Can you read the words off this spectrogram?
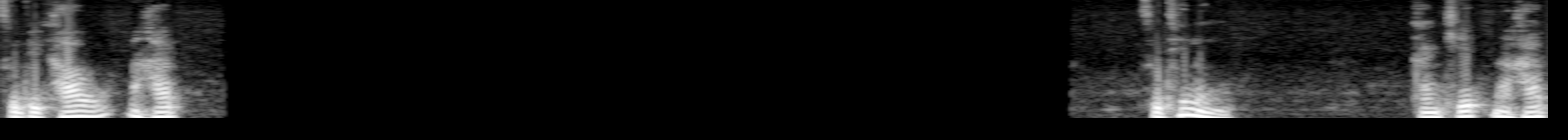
สูตรที่เข้านะครับ สูตรที่หนึ่งการคิดนะครับ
